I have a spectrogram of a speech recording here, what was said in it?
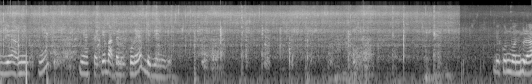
দিয়ে আমি একটু পেঁয়াজটাকে বাদামি করে ভেজে নেব। দেখুন বন্ধুরা,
